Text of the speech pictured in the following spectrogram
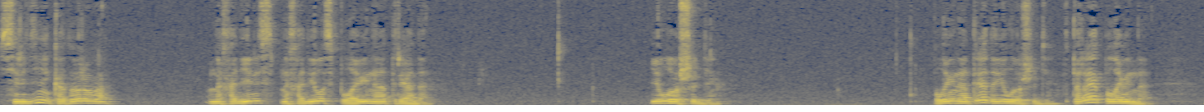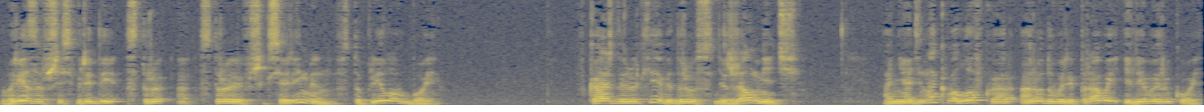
в середине которого – находились, находилась половина отряда и лошади. Половина отряда и лошади. Вторая половина, врезавшись в ряды стро... Э, строившихся римлян, вступила в бой. В каждой руке Ведрус держал меч. Они одинаково ловко орудовали правой и левой рукой.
